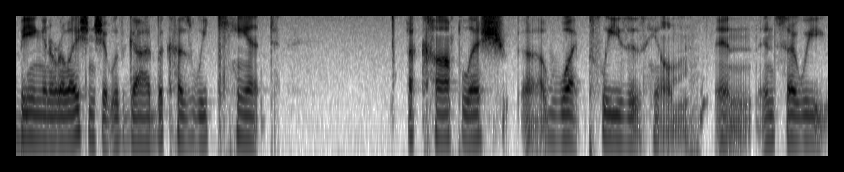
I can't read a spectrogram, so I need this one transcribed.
being in a relationship with God because we can't accomplish uh, what pleases him. And and so we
